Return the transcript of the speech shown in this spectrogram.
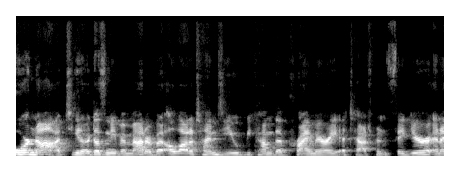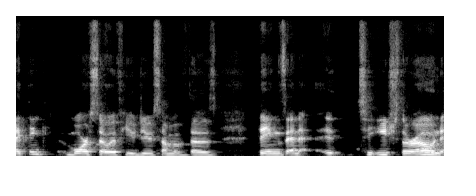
or not you know it doesn't even matter but a lot of times you become the primary attachment figure and i think more so if you do some of those things and it, to each their own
